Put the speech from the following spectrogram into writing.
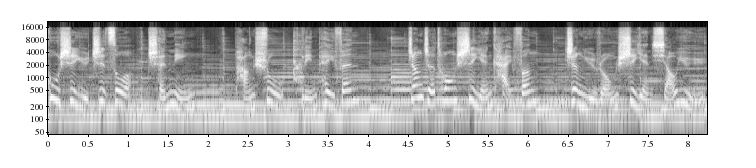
故事与制作：陈宁、庞树、林佩芬，张哲通饰演凯峰，郑雨荣饰演小雨。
